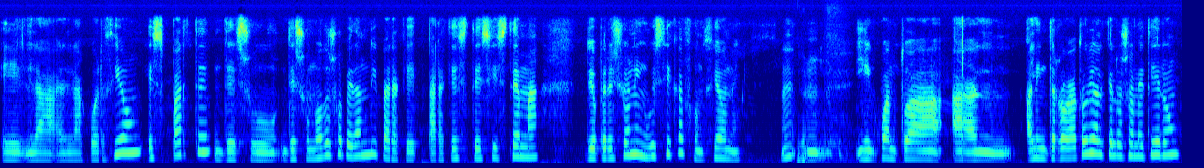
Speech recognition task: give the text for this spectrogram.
eh, la, coerción es parte de su, de su modus operandi para que, para que este sistema de opresión lingüística funcione. ¿Eh? Mm, y en cuanto al, interrogatorio al que lo sometieron,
